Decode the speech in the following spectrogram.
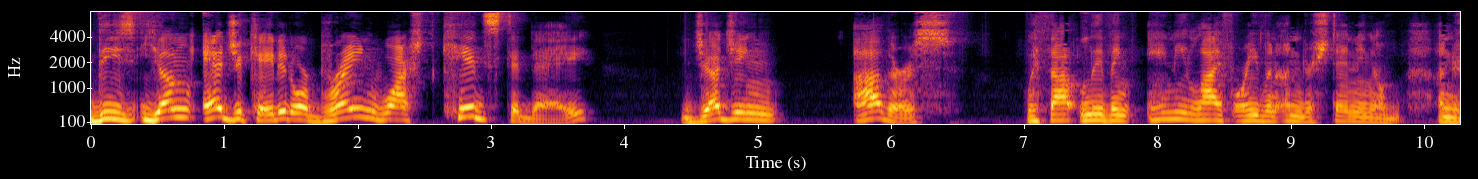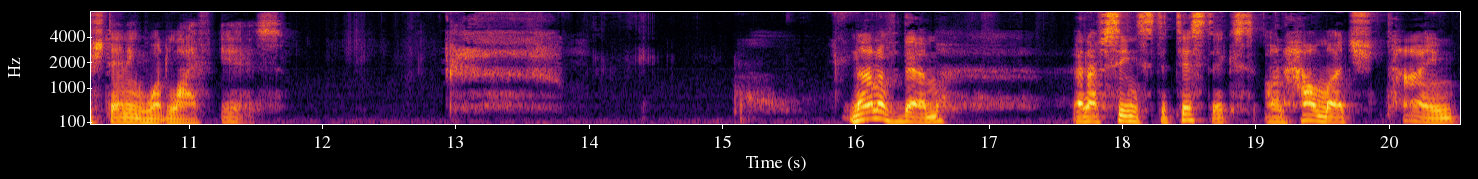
these young, educated, or brainwashed kids today judging others without living any life or even understanding of understanding what life is. None of them, and I've seen statistics on how much time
